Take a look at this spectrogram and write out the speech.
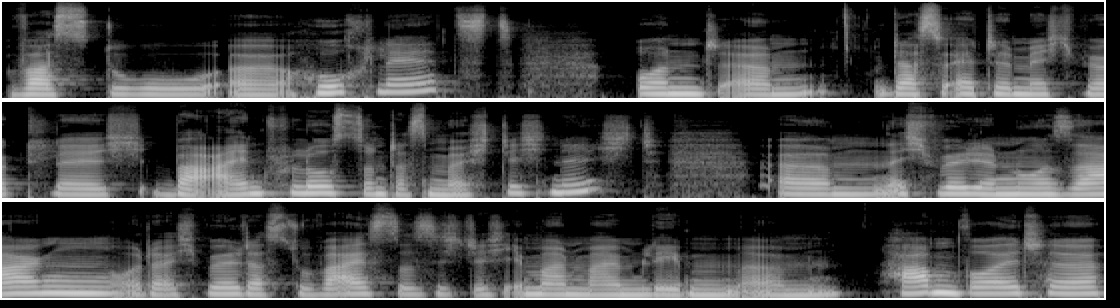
was du äh, hochlädst. Und ähm, das hätte mich wirklich beeinflusst und das möchte ich nicht. Ähm, ich will dir nur sagen oder ich will, dass du weißt, dass ich dich immer in meinem Leben ähm, haben wollte.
